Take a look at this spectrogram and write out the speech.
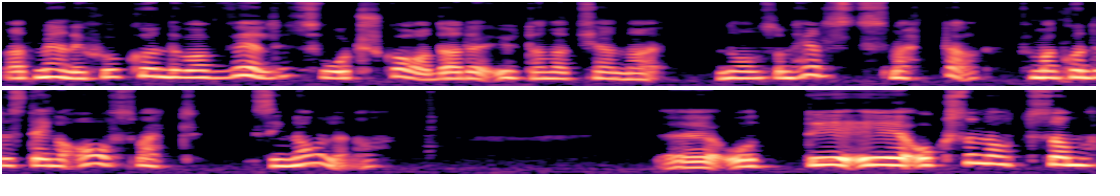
att människor kunde vara väldigt svårt skadade utan att känna någon som helst smärta. För man kunde stänga av smärtsignalerna. Eh, och det är också något som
